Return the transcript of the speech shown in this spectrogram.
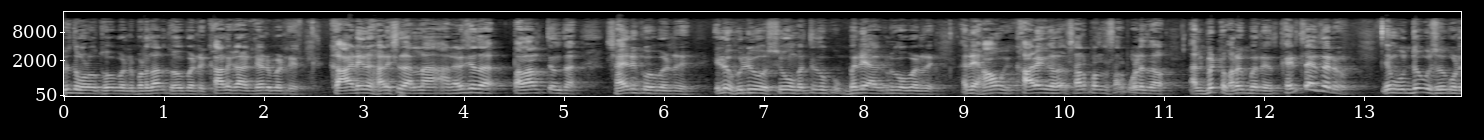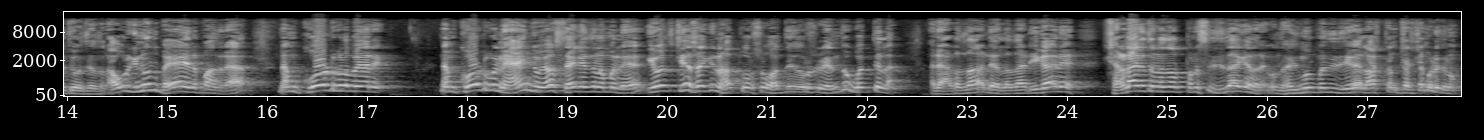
ಯುದ್ಧ ಮಾಡೋದು ಹೋಗ್ಬೇಡ್ರಿ ಹೋಗ್ಬೇಡ್ರಿ ಕಾಡು ನೆಡಬೇಡ್ರಿ ಕಾಡಿನ ಹಳಸಿದ ಅನ್ನ, ಆ ಹಳಸಿದ ಪದಾರ್ಥದಿಂದ ಸಾಯ್ಲಿಕ್ಕೆ ಹೋಗ್ಬೇಡ್ರಿ, ಇಲ್ಲಿ ಹುಲಿಯೋ, ಸಿಂಹ ಮತ್ತೆ ಬಲಿ ಆಗ್ಲಿಕ್ಕೆ ಹೋಗ್ಬೇಡ್ರಿ. ಅಲ್ಲಿ ಹಾವು ಕಾಳಿಂಗ ಸರ್ಪ ಅಂತ ಸರ್ಪಗಳಿದ್ದಾವೆ, ಅಲ್ಲಿ ಬಿಟ್ಟು ಹೊರಗೆ ಬರ್ರಿ ಅಂತ ಕರಿತಾ ಇದ್ದಾರೆ ನಿಮ್ಗೆ ಉದ್ಯೋಗ ಕೊಡ್ತೀವಿ ಅಂತ ಹೇಳ್ತಾರೆ. ಅವ್ರಿಗೆ ಇನ್ನೊಂದು ಭಯ ಏನಪ್ಪ ಅಂದ್ರೆ, ನಮ್ಮ ಕೋರ್ಟ್ಗಳು ಭಯ ರೀ. ನಮ್ಮ ಕೋರ್ಟ್ಗಳನ್ನ ಹೆಂಗೆ ವ್ಯವಸ್ಥೆ ಹೇಗಿದೆ ನಮ್ಮಲ್ಲಿ? ಇವತ್ತು ಕೇಸ್ ಆಗಿಲ್ಲ ಹತ್ತು ವರ್ಷ, ಹದಿನೈದು ವರ್ಷ ಎಂದೂ ಗೊತ್ತಿಲ್ಲ. ಅಲ್ಲಿ ಅಲದಾಡಿ ಅಲದಾಡಿ ಈಗಾಗಲೇ ಶರಣಾಗತರದ ಪರಿಸ್ಥಿತಿ ಇದಾಗಿದೆ. ಒಂದು ಹದಿಮೂರು ಮಂದಿ ಈಗ ಲಾಸ್ಟ್ ಟೈಮ್ ಚರ್ಚೆ ಮಾಡಿದ್ವಿ ನಾವು.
